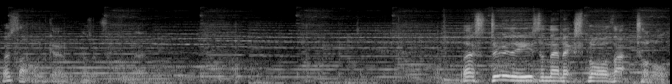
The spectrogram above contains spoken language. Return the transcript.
Where's that one go? I freaking. Let's do these and then explore that tunnel.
